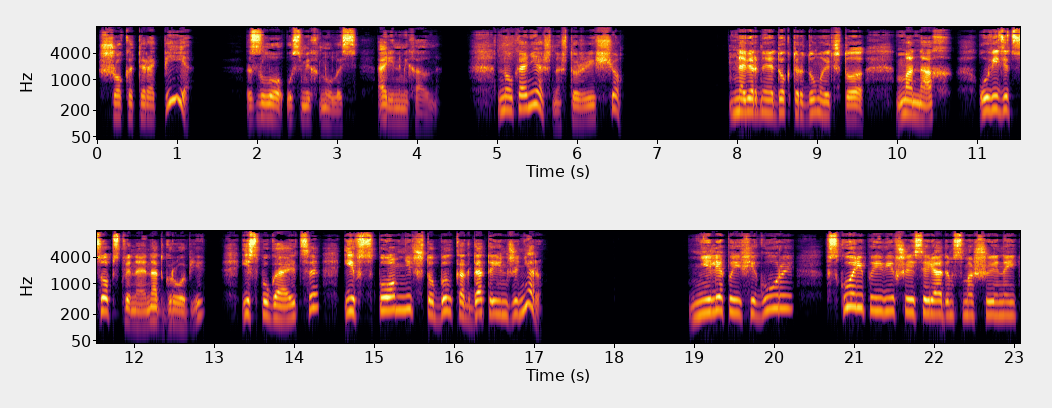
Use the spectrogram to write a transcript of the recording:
«Шокотерапия?» Зло усмехнулась Арина Михайловна. Ну, конечно, что же еще? Наверное, доктор думает, что монах увидит собственное надгробье, испугается и вспомнит, что был когда-то инженером. Нелепые фигуры, вскоре появившиеся рядом с машиной,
